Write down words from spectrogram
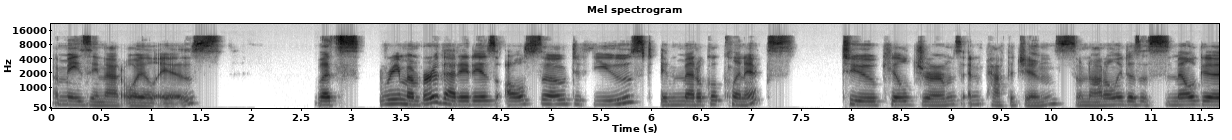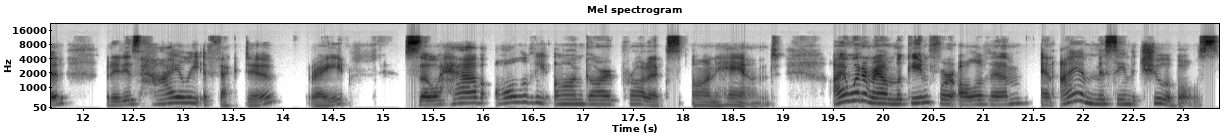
amazing that oil is. Let's remember that it is also diffused in medical clinics to kill germs and pathogens. So not only does it smell good, but it is highly effective, right? So have all of the On Guard products on hand. I went around looking for all of them and I am missing the chewables.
